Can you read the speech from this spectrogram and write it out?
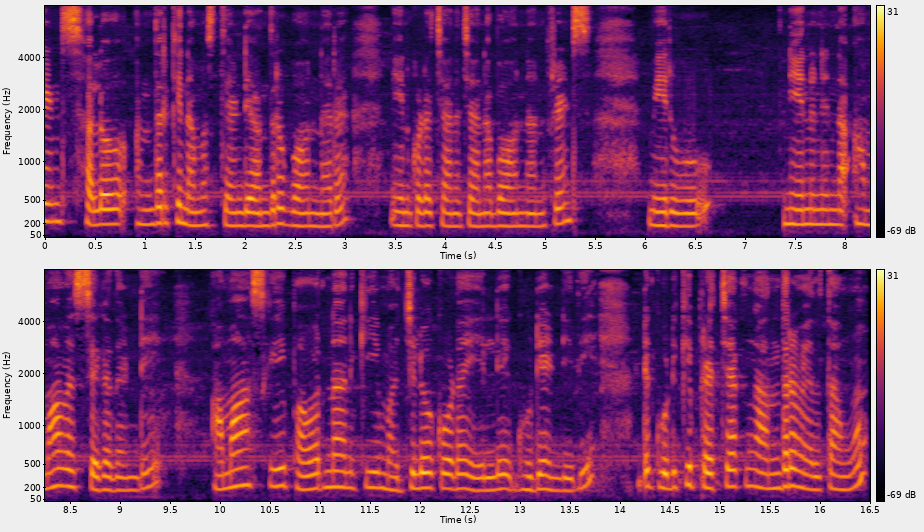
ఫ్రెండ్స్ హలో అందరికీ నమస్తే అండి. అందరూ బాగున్నారా? నేను కూడా చాలా చాలా బాగున్నాను ఫ్రెండ్స్. మీరు నేను నిన్న అమావాస్య కదండి. అమాస్కి పౌర్ణానికి మధ్యలో కూడా వెళ్ళే గుడి అండి ఇది. అంటే గుడికి ప్రత్యేకంగా అందరం వెళ్తాము.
